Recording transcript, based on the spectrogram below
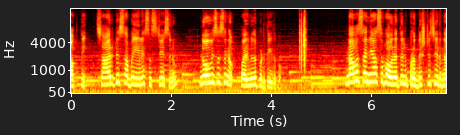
ഭക്തി ചാരിറ്റി സഭയിലെ സിസ്റ്റേഴ്സിനും നോവിസസിനും പരിമിതപ്പെടുത്തിയിരുന്നു. നവസന്യാസ ഭവനത്തിൽ പ്രതിഷ്ഠിച്ചിരുന്ന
